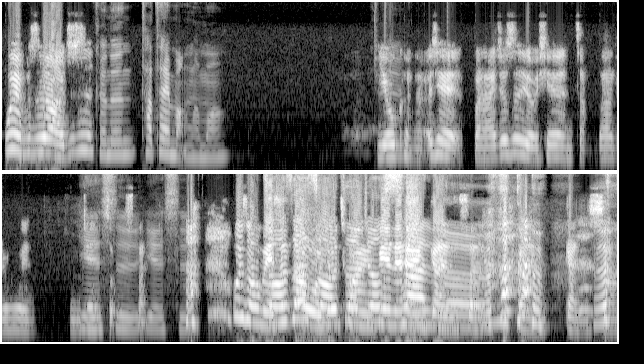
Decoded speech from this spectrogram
我也不知道，就是可能他太忙了吗？也有可能，而且本来就是有些人长大就会逐渐走散。是也是，为什么每次到我就突然变得很感伤、感感伤？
